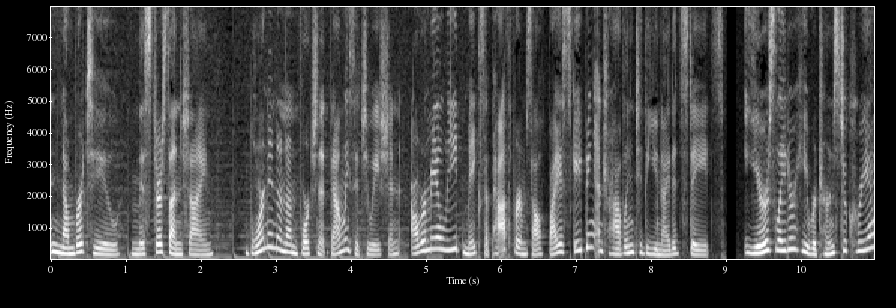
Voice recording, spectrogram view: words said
Number 2 Mr. Sunshine. Born in an unfortunate family situation, our male lead makes a path for himself by escaping and traveling to the United States. Years later, he returns to Korea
